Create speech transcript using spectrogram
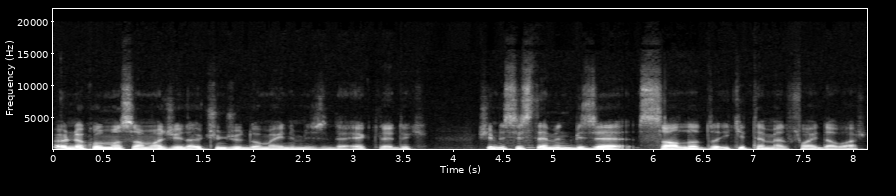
Örnek olması amacıyla üçüncü domainimizi de ekledik. Şimdi sistemin bize sağladığı iki temel fayda var.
